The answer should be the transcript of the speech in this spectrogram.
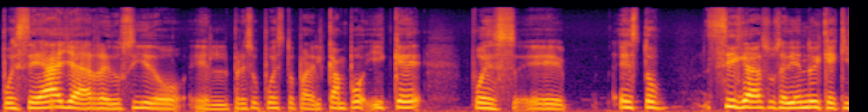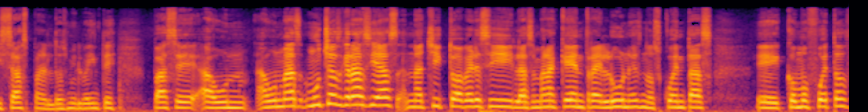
pues se haya reducido el presupuesto para el campo y que pues eh, esto siga sucediendo y que quizás para el 2020 pase aún, aún más. Muchas gracias, Nachito. A ver si la semana que entra, el lunes, nos cuentas eh, cómo fue todo.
